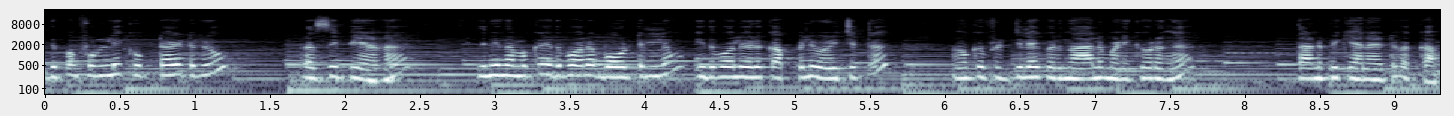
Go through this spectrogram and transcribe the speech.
ഇതിപ്പോൾ ഫുള്ളി കുക്ക്ഡ് ആയിട്ടൊരു റെസിപ്പിയാണ് ഇതിനി നമുക്ക് ഇതുപോലെ ബോട്ടിലും ഇതുപോലെ ഒരു കപ്പിലും ഒഴിച്ചിട്ട് നമുക്ക് ഫ്രിഡ്ജിലേക്ക് ഒരു നാല് മണിക്കൂർ അങ്ങ് തണുപ്പിക്കാനായിട്ട് വെക്കാം.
